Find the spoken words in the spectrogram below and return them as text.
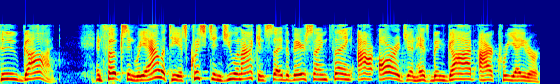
to God. And folks, in reality, as Christians, you and I can say the very same thing. Our origin has been God, our Creator.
